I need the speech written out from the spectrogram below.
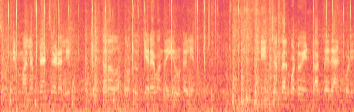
ಸೊ ನಿಮ್ಮ ಲೆಫ್ಟ್ ಹ್ಯಾಂಡ್ ಸೈಡಲ್ಲಿ ಈ ಥರ ಒಂದು ದೊಡ್ಡ ಕೆರೆ ಬಂದರೆ ಈ ರೂಟಲ್ಲಿ ಇನ್ನೇನು ಜಂಗಲ್ ಪಟ್ಟು ಎಂಟ್ರ್ ಆಗ್ತಾ ಇದೆ ಅಂದ್ಕೊಳ್ಳಿ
